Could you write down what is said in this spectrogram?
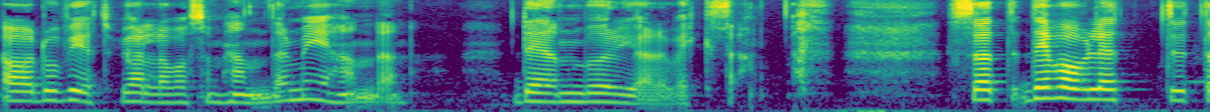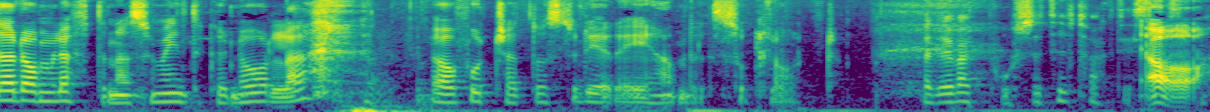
ja då vet vi alla vad som händer med e-handeln. Den börjar växa. Så att det var väl ett av de löftena som jag inte kunde hålla. Jag har fortsatt att studera e-handel såklart. Men det har varit positivt faktiskt. Ja.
